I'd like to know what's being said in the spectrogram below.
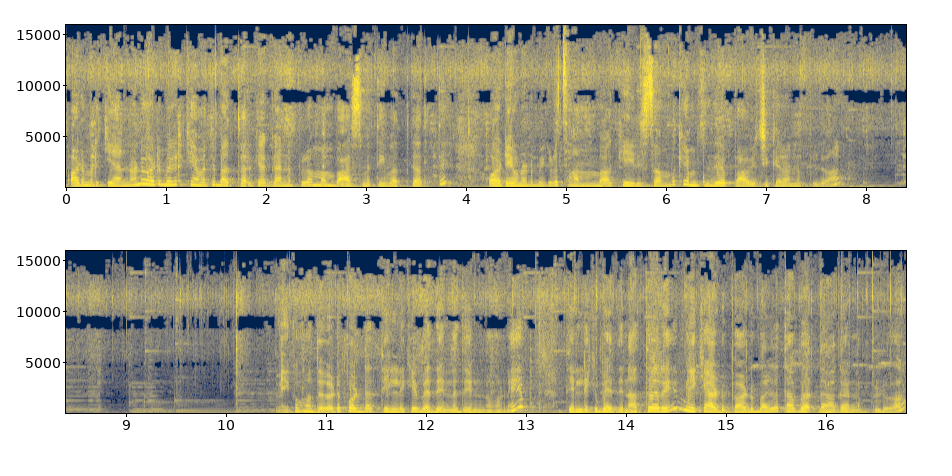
ඔයාලට මට කියන්න ඕනේ ඔයාලට මේකට කැමති බත් වර්ගයක් ගන්න පුළුවන් මම බාස්මති බත් ගත්තේ. ඔයාලට ඒ වුණාට මේකට සම්බා, කීරි සම්බා කැමති දේක් පාවිච්චි කරන්න පුළුවන්. මේක හොඳට පොඩ්ඩක් තෙල් එකේ බෙදෙන්න දෙන්න ඕනේ. තෙල් එකේ බෙදෙන අතරේ මේකේ අඩුපාඩු බලලා තව දාගන්න පුළුවන්.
